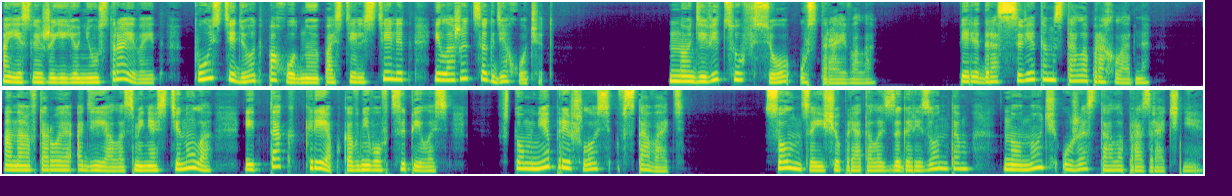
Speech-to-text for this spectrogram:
А если же ее не устраивает, пусть идет походную постель стелит и ложится где хочет. Но девицу все устраивало. Перед рассветом стало прохладно. Она второе одеяло с меня стянула и так крепко в него вцепилась, что мне пришлось вставать. Солнце еще пряталось за горизонтом, но ночь уже стала прозрачнее.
